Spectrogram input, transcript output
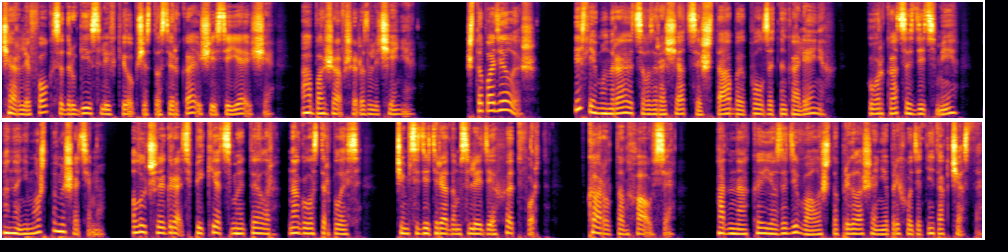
Чарли Фокс и другие сливки общества, сверкающие, сияющие — обожавший развлечения. Что поделаешь? Если ему нравится возвращаться из штаба и ползать на коленях, кувыркаться с детьми, она не может помешать ему. Лучше играть в пикет с Мэй Тейлор на Глостер-Плейс, чем сидеть рядом с леди Хэтфорд в Карлтон-хаусе. Однако ее задевало, что приглашение приходит не так часто.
